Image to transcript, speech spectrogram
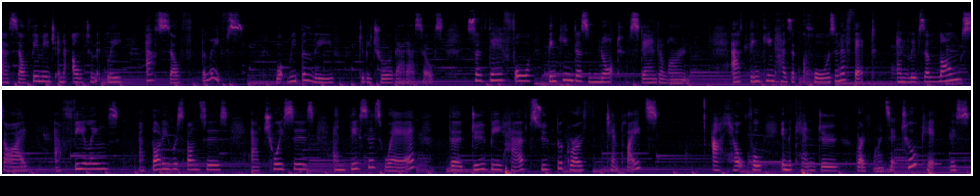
our self image, and ultimately our self beliefs what we believe to be true about ourselves. So, therefore, thinking does not stand alone. Our thinking has a cause and effect and lives alongside our feelings, our body responses, our choices, and this is where the do be have super growth templates are helpful in the can do growth mindset toolkit. This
